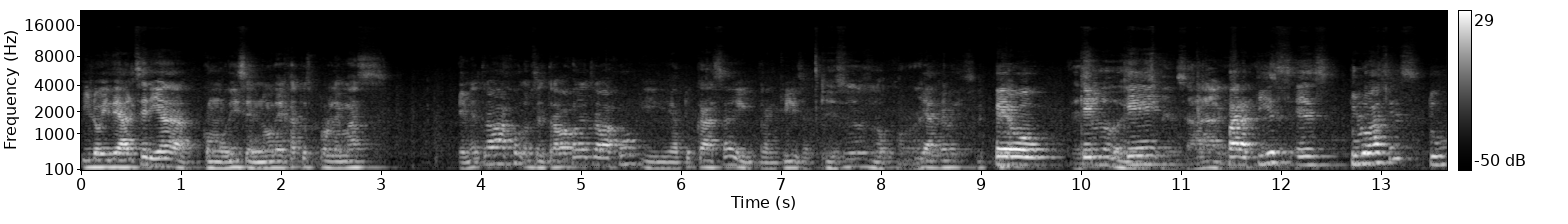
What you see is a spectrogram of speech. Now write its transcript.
Y lo ideal sería, como dicen, no deja tus problemas en el trabajo, o sea, el trabajo en el trabajo y a tu casa y tranquilízate. Que eso es lo correcto. Y al revés. Pero, Eso ¿qué, es lo indispensable. para ti es, es, tú lo haces? ¿Tú,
